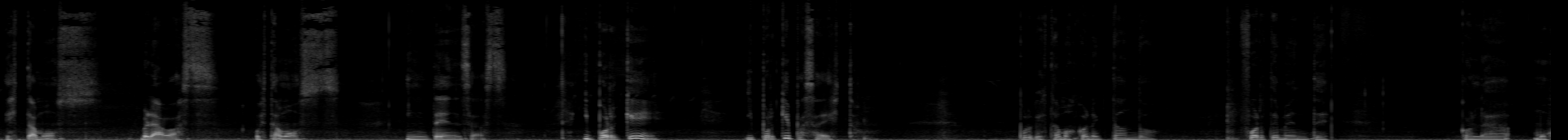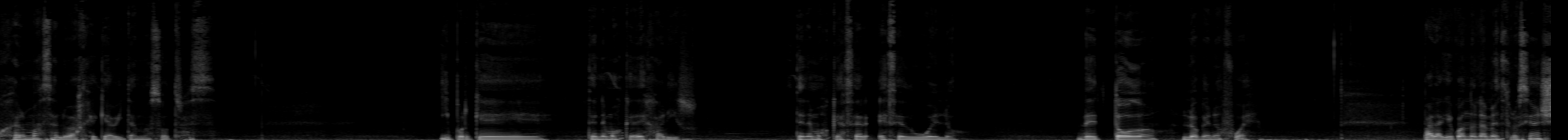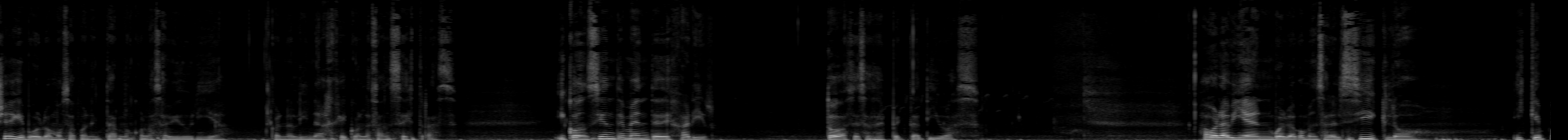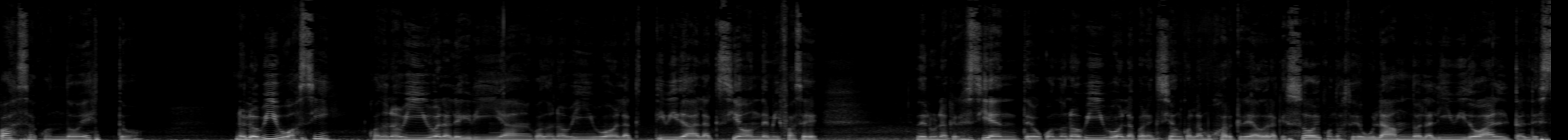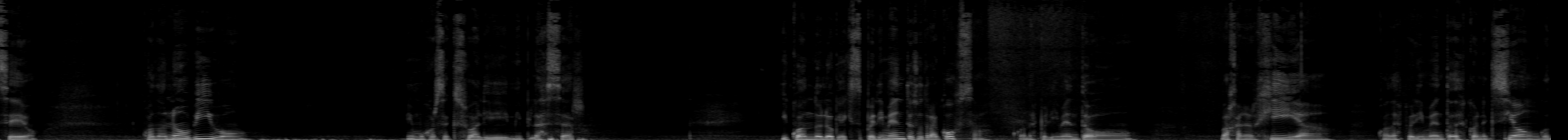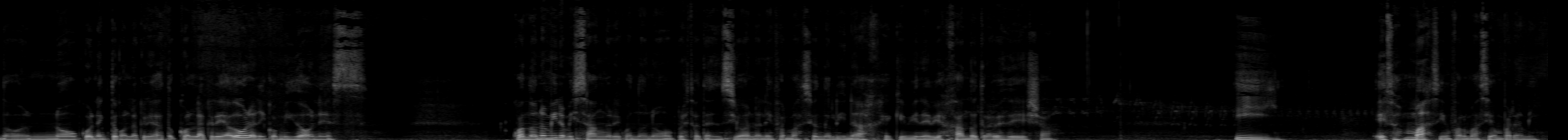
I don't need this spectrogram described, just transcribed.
estamos bravas o estamos intensas. ¿Y por qué? ¿Y por qué pasa esto? Porque estamos conectando fuertemente con la mujer más salvaje que habita en nosotras y porque tenemos que dejar ir, tenemos que hacer ese duelo de todo lo que nos fue, para que cuando la menstruación llegue volvamos a conectarnos con la sabiduría, con el linaje, con las ancestras, y conscientemente dejar ir todas esas expectativas. Ahora bien, vuelve a comenzar el ciclo. ¿Y qué pasa cuando esto no lo vivo así, cuando no vivo la alegría, cuando no vivo la actividad, la acción de mi fase de luna creciente, o cuando no vivo la conexión con la mujer creadora que soy, cuando estoy ovulando, la libido alta, el deseo, cuando no vivo mi mujer sexual y mi placer. Y cuando lo que experimento es otra cosa, cuando experimento baja energía, cuando experimento desconexión, cuando no conecto con la, con la creadora ni con mis dones, cuando no miro mi sangre, cuando no presto atención a la información del linaje que viene viajando a través de ella. Y eso es más información para mí.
